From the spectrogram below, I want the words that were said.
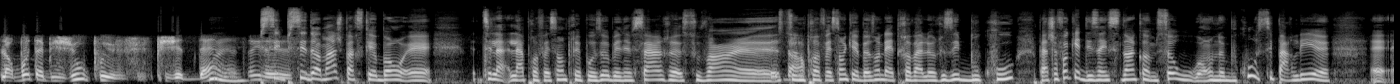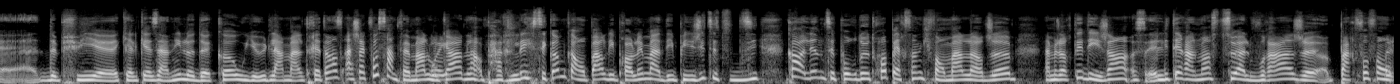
leur boîte à bijoux, puis piger dedans. Puis c'est dommage parce que, bon, euh, tu sais, la, la, profession de préposé aux bénéficiaires, euh, souvent, c'est une profession qui a besoin d'être valorisée beaucoup. Puis à chaque fois qu'il y a des incidents comme ça, où on a beaucoup aussi parlé depuis quelques années là, de cas où il y a eu de la maltraitance, à chaque fois, ça me fait mal au cœur de l'en parler. C'est comme quand on parle des problèmes à DPJ, tu, te dis, Colin, c'est pour deux, trois personnes qui font mal leur job. La majorité des gens, littéralement, se tuent à l'ouvrage. Euh, parfois, font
